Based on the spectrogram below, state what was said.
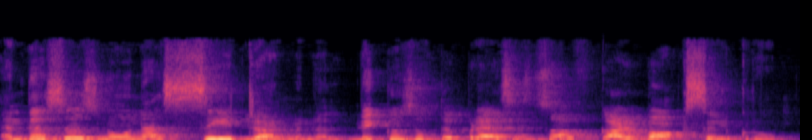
and this is known as C terminal because of the presence of carboxyl group.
